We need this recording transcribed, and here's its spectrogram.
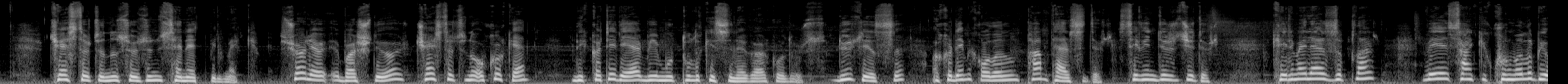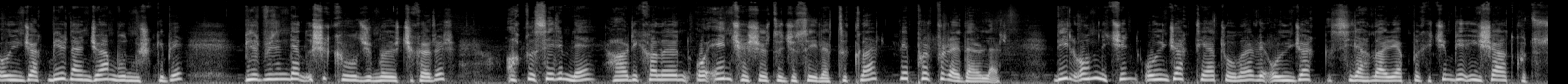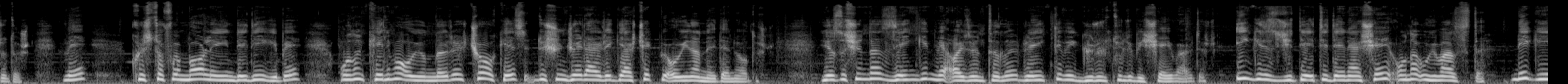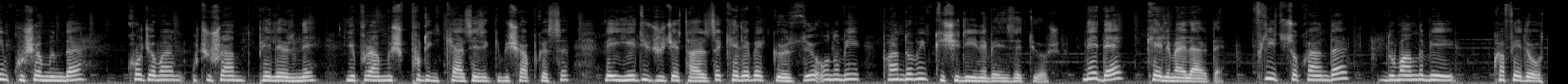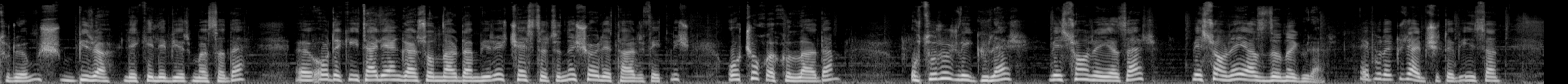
Chesterton'ın sözünü senet bilmek. Şöyle başlıyor. Chesterton'ı okurken dikkate değer bir mutluluk hissine gark oluruz. Düz yazısı akademik olanın tam tersidir. Sevindiricidir. Kelimeler zıplar ve sanki kurmalı bir oyuncak birden can bulmuş gibi birbirinden ışık kıvılcımları çıkarır. Aklı selimle harikaların o en şaşırtıcısıyla tıklar ve pırpır ederler. Dil onun için oyuncak tiyatrolar ve oyuncak silahlar yapmak için bir inşaat kutusudur. Ve Christopher Morley'in dediği gibi onun kelime oyunları çoğu kez düşüncelerle gerçek bir oyuna neden olur. Yazışında zengin ve ayrıntılı, renkli ve gürültülü bir şey vardır. İngiliz ciddiyeti denen şey ona uymazdı. Ne giyim kuşamında kocaman uçuşan pelerini, yıpranmış puding kasesi gibi şapkası ve yedi cüce tarzı kelebek gözlüğü onu bir pandomim kişiliğine benzetiyor. Ne de kelimelerde. Fleet sokağında dumanlı bir kafede oturuyormuş. Bira lekeli bir masada. Ee, oradaki İtalyan garsonlardan biri Chesterton'ı şöyle tarif etmiş. O çok akıllı adam. Oturur ve güler ve sonra yazar ve sonra yazdığına güler. E bu da güzel bir şey tabii. İnsan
